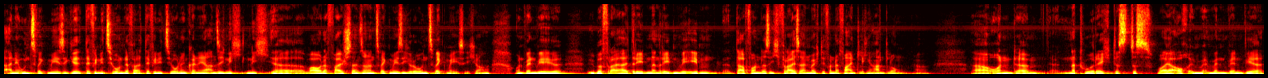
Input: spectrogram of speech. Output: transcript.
eine unzweckmäßige Definition. Der Definitionen können ja an sich nicht, nicht äh, wahr oder falsch sein, sondern zweckmäßig oder unzweckmäßig. Ja? Und wenn wir hier über Freiheit reden, dann reden wir eben davon, dass ich frei sein möchte von der feindlichen Handlung. Ja? Äh, und ähm, Naturrecht, das, das war ja auch, im, wenn, wenn wir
